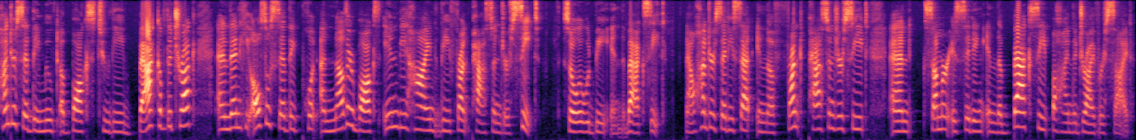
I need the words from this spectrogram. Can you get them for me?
Hunter said they moved a box to the back of the truck, and then he also said they put another box in behind the front passenger seat. So it would be in the back seat. Now, Hunter said he sat in the front passenger seat, and Summer is sitting in the back seat behind the driver's side.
